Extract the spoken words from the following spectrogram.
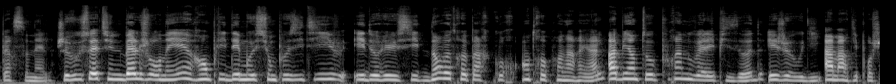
personnel. Je vous souhaite une belle journée remplie d'émotions positives et de réussite dans votre parcours entrepreneurial. À bientôt pour un nouvel épisode et je vous dis à mardi prochain.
